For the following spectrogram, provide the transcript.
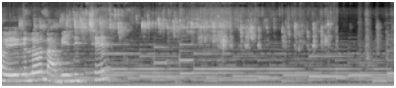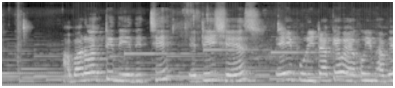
হয়ে গেল, নামিয়ে নিচ্ছি। আবারও একটি দিয়ে দিচ্ছি এটি শেষ। এই পুরিটাকেও একইভাবে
